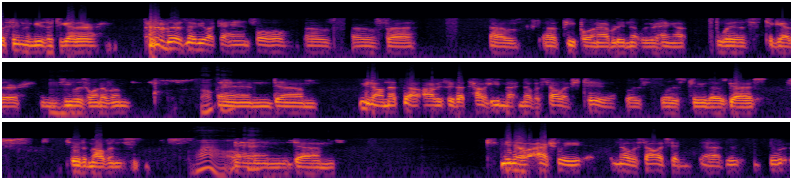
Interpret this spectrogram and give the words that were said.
listening to music together. There's maybe like a handful of of, uh, of of people in Aberdeen that we would hang out with together, and he Mhm. was one of them. okay And um, you know, and that's uh, obviously that's how he met Novoselic too. Was was through those guys, through the Melvins. wow okay And um, you know, actually, Novoselic had uh, the, the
